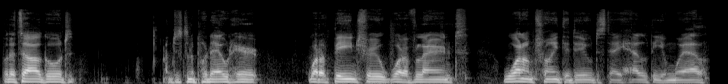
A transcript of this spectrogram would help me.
but it's all good. I'm just going to put out here what I've been through, what I've learned, what I'm trying to do to stay healthy and well.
